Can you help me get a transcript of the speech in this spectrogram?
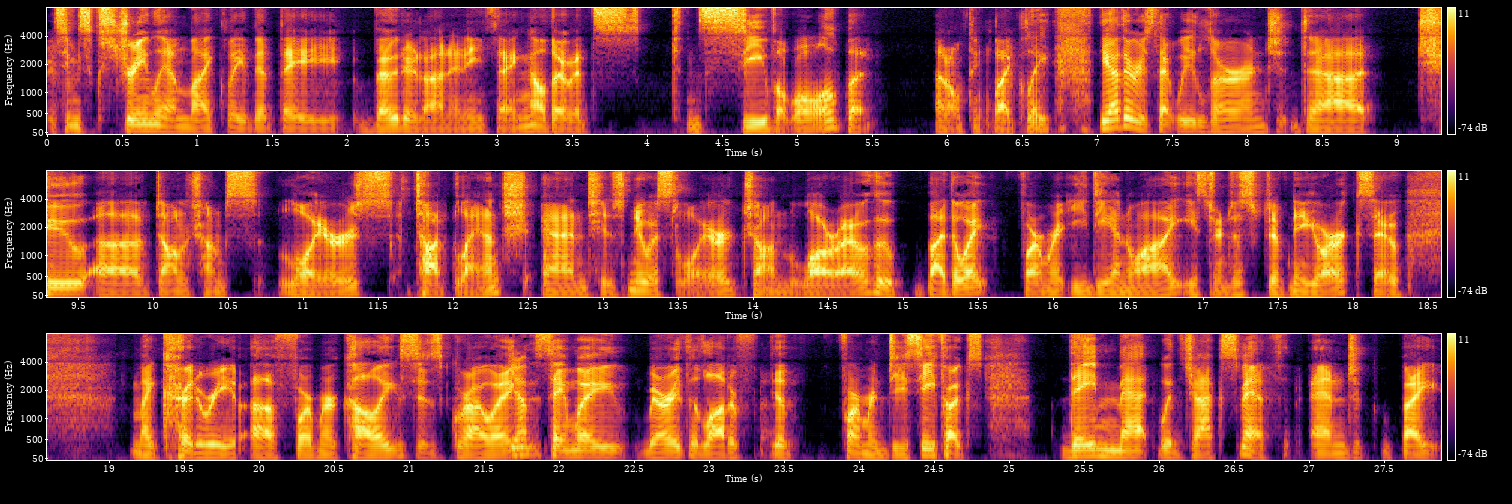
it seems extremely unlikely that they voted on anything, although it's conceivable, but I don't think likely. The other is that we learned that two of Donald Trump's lawyers, Todd Blanche and his newest lawyer, John Lauro, who, by the way, former EDNY, Eastern District of New York. So my coterie of former colleagues is growing. Yep. Same way, Mary, a lot of the former DC folks they met with Jack Smith, and by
